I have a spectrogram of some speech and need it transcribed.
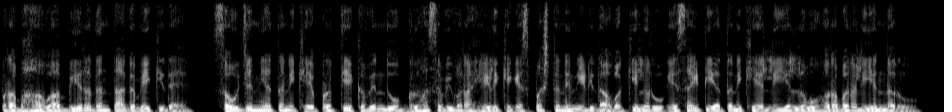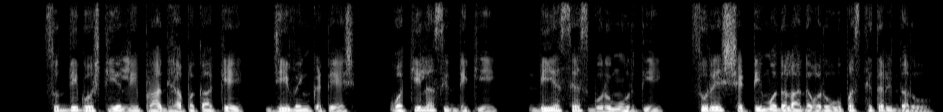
ಪ್ರಭಾವ ಬೀರದಂತಾಗಬೇಕಿದೆ. ಸೌಜನ್ಯ ತನಿಖೆ ಪ್ರತ್ಯೇಕವೆಂದು ಗೃಹಸವಿವರ ಹೇಳಿಕೆಗೆ ಸ್ಪಷ್ಟನೆ ನೀಡಿದ ವಕೀಲರು ಎಸ್ಐಟಿಯ ತನಿಖೆಯಲ್ಲಿ ಎಲ್ಲವೂ ಹೊರಬರಲಿ ಎಂದರು. ಸುದ್ದಿಗೋಷ್ಠಿಯಲ್ಲಿ ಪ್ರಾಧ್ಯಾಪಕ ಕೆ. ಜಿ. ವೆಂಕಟೇಶ್, ವಕೀಲ Siddiqui D S S Gurumurthy, Suresh Shetty ಮೊದಲಾದವರು ಉಪಸ್ಥಿತರಿದ್ದರು.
